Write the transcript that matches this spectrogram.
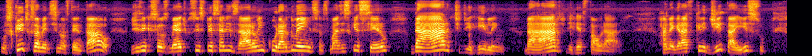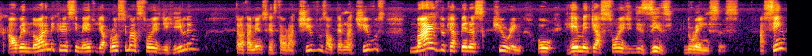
Os críticos da medicina ocidental dizem que seus médicos se especializaram em curar doenças, mas esqueceram da arte de healing, da arte de restaurar. Hanegraaff acredita isso ao enorme crescimento de aproximações de healing, tratamentos restaurativos, alternativos, mais do que apenas curing ou remediações de disease, doenças. Assim,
